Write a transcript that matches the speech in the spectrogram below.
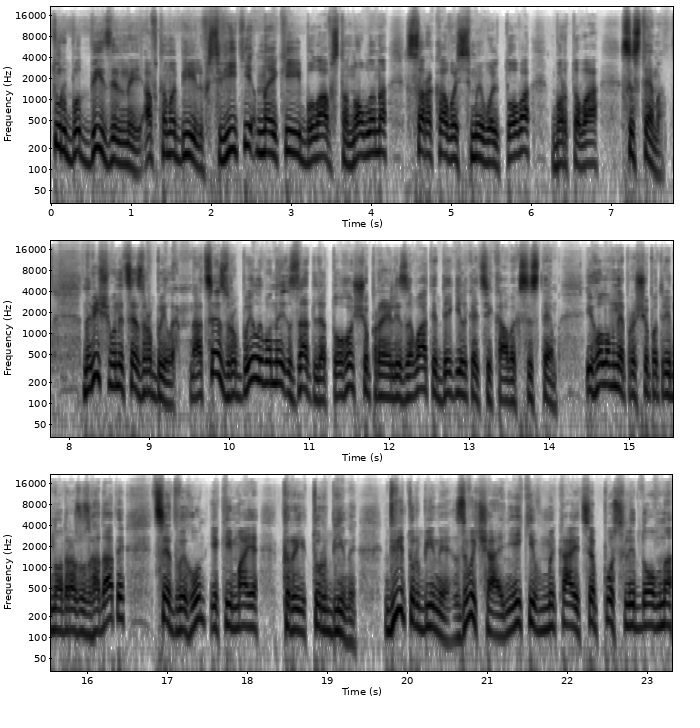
турбодизельний автомобіль в світі, на який була встановлена 48-вольтова бортова система. Навіщо вони це зробили? А це зробили вони задля того, щоб реалізувати декілька цікавих систем. І головне, про що потрібно одразу згадати, це двигун, який має три турбіни. Дві турбіни звичайні, які вмикаються послідовно.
